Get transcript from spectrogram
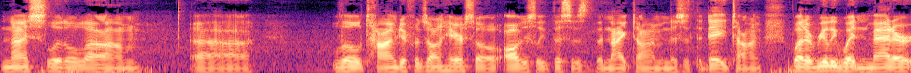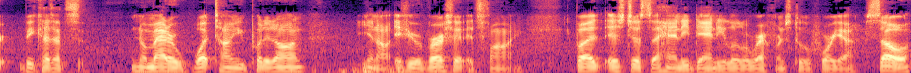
nice little um, uh, little time difference on here. So obviously this is the nighttime and this is the daytime. But it really wouldn't matter because it's no matter what time you put it on, you know, if you reverse it, it's fine. But it's just a handy dandy little reference tool for you. So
